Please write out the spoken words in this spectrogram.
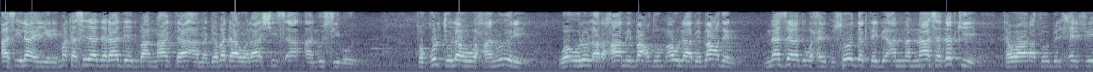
As ilaahay yidhi marka sidaa daraaddeed baa naagtaa ama gabadhaa walaashiis ah aan u sii boori faqultu lahu waxaan u idhi wa ulul arxaami bacduhum awlaa bibacdin nasalad waxay ku soo degtay biana annaasa dadkii tawaaratuu bilxilfi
